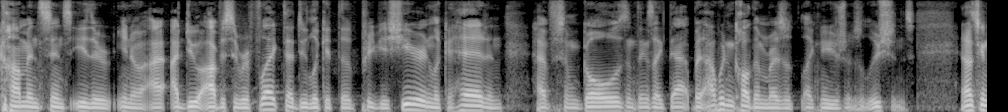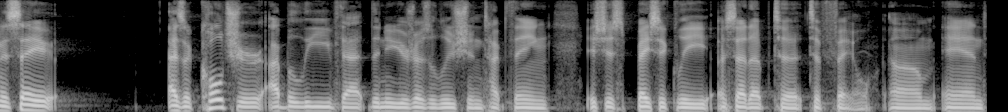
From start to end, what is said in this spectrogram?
common sense either. You know, I, I do obviously reflect. I do look at the previous year and look ahead and have some goals and things like that. But I wouldn't call them res- like New Year's resolutions. And I was going to say, as a culture, I believe that the New Year's resolution type thing is just basically a setup to to fail. Um, and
